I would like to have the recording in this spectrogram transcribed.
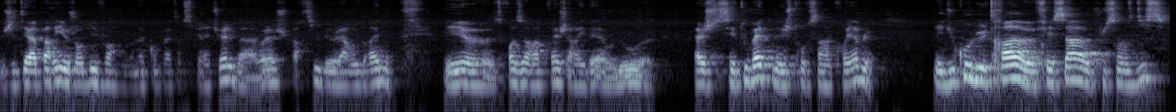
J'étais à Paris aujourd'hui voir mon accompagnateur spirituel. Bah voilà, je suis parti de la rue de Rennes et trois heures après, j'arrivais à Odo ah, c'est tout bête, mais je trouve ça incroyable. Et du coup, l'ultra euh, fait ça euh, puissance 10.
